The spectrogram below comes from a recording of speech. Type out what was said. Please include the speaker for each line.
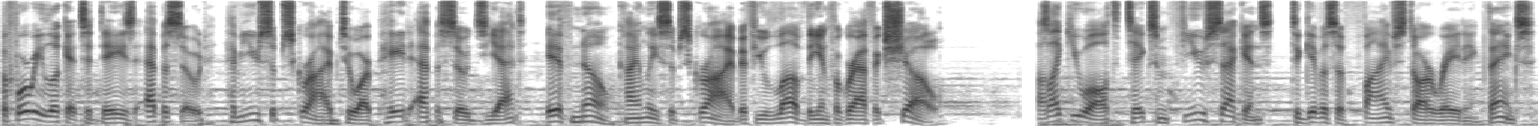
Speaker 1: Before we look at today's episode, have you subscribed to our paid episodes yet? If no, kindly subscribe if you love the infographics show. I'd like you all to take some few seconds to give us a 5-star rating. Thanks.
